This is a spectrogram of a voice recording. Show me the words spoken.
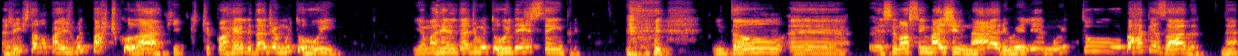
a gente está num país muito particular, que, que tipo, a realidade é muito ruim. E é uma realidade muito ruim desde sempre. então, é, esse nosso imaginário ele é muito barra pesada, né?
